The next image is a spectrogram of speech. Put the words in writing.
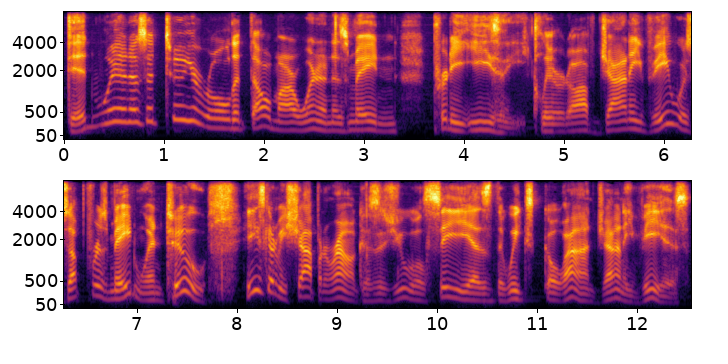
did win as a two year old at Del Mar, winning his maiden pretty easy. Cleared off. Johnny V was up for his maiden win, too. He's going to be shopping around because, as you will see as the weeks go on, Johnny V is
